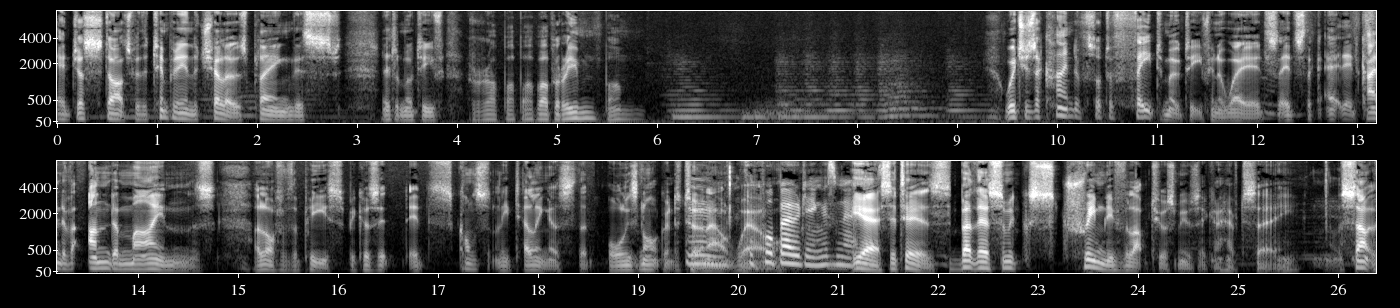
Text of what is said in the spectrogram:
It just starts with the timpani and the cellos playing this little motif. Which is a kind of sort of fate motif in a way. It's it's the it kind of undermines a lot of the piece because it it's constantly telling us that all is not going to turn mm, out well. It's a foreboding, isn't it? Yes, it is. But there's some extremely voluptuous music, I have to say. Some,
